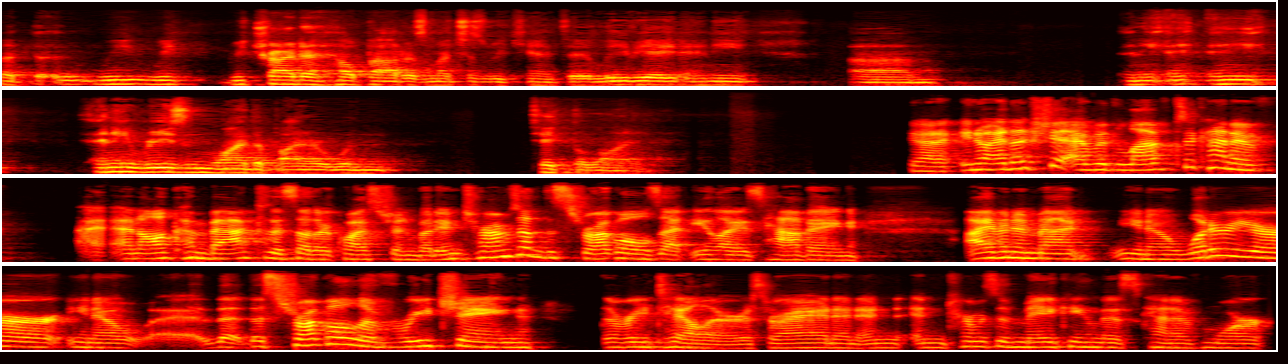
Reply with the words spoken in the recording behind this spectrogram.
but the, we, we, we try to help out as much as we can to alleviate any um, any any any reason why the buyer wouldn't take the line? Got it. You know, I'd actually I would love to kind of and I'll come back to this other question, but in terms of the struggles that Eli is having, I haven't Matt, you know, what are your, you know, the, the struggle of reaching the retailers, right? And, and in terms of making this kind of more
